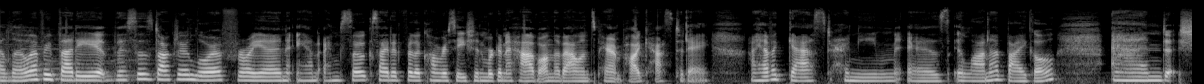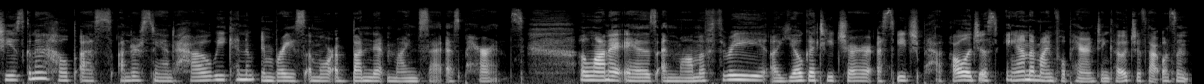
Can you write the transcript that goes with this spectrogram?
Hello, everybody. This is Dr. Laura Froyen, and I'm so excited for the conversation we're going to have on the Balanced Parent podcast today. I have a guest. Her name is Ilana Beigel, and she's going to help us understand how we can embrace a more abundant mindset as parents. Ilana is a mom of three, a yoga teacher, a speech pathologist, and a mindful parenting coach, if that wasn't,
